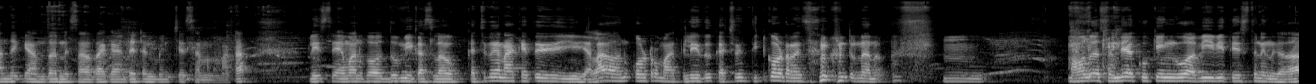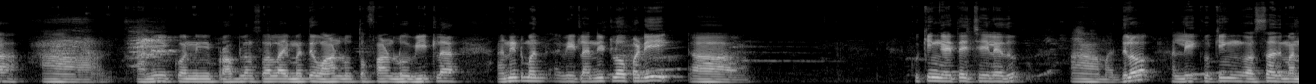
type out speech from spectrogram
అందుకే అందరిని సరదాగా ఎంటర్టైన్మెంట్ చేశామన్నమాట. ప్లీజ్ ఏమనుకోవద్దు మీకు అసలు ఖచ్చితంగా నాకైతే ఎలా అనుకుంటారో మాకు తెలియదు ఖచ్చితంగా తిట్టుకుంటారు అనేసి అనుకుంటున్నాను. మామూలుగా సంధ్య కుకింగ్ అవి ఇవి తీస్తున్నది కదా కానీ కొన్ని ప్రాబ్లమ్స్ వల్ల ఈ మధ్య వాన్లు తుఫాన్లు వీటిలో అన్నిటి మధ్య వీటిలన్నిటిలో పడి కుకింగ్ అయితే చేయలేదు. మధ్యలో మళ్ళీ కుకింగ్ వస్తుంది మన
